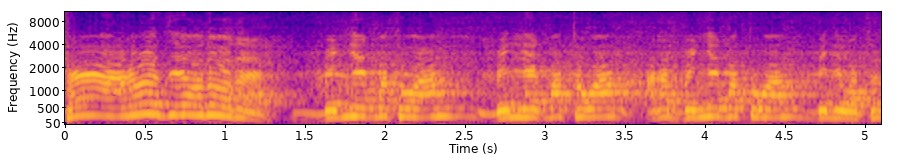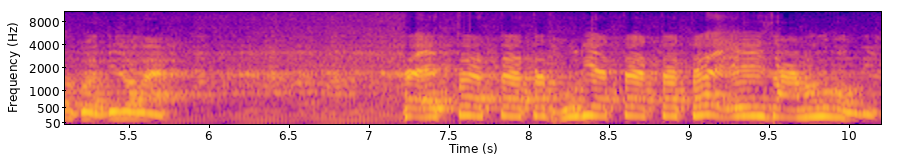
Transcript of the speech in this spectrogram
হ্যাঁ আরও যে অদ অদে বেঞ্জেক বাথোয়ান বেলেগ বাথোয়ান আর বেঞ্জেক বাথোয়ান বেলেগ বাথোয়ান করে দুজনে এটা এটা এটা ঘুরি এটা এটা এটা এই যে আনন্দ মন্দির।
